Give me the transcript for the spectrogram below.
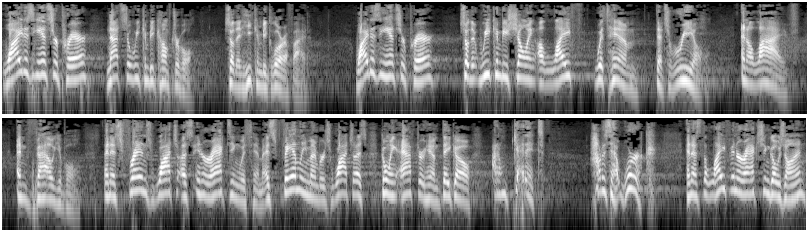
Why does He answer prayer? Not so we can be comfortable, so that He can be glorified. Why does He answer prayer? So that we can be showing a life with Him that's real and alive and valuable. And as friends watch us interacting with Him, as family members watch us going after Him, they go, I don't get it. How does that work? And as the life interaction goes on,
